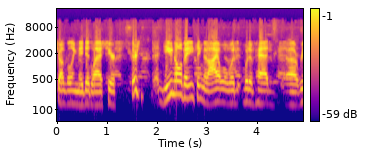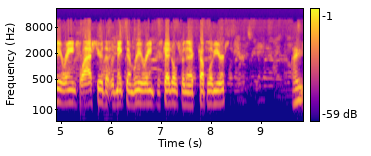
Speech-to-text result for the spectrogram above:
juggling they did last year. There's, do you know of anything that Iowa would would have had uh, rearranged last year that would make them rearrange the schedules for the next couple of years? I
